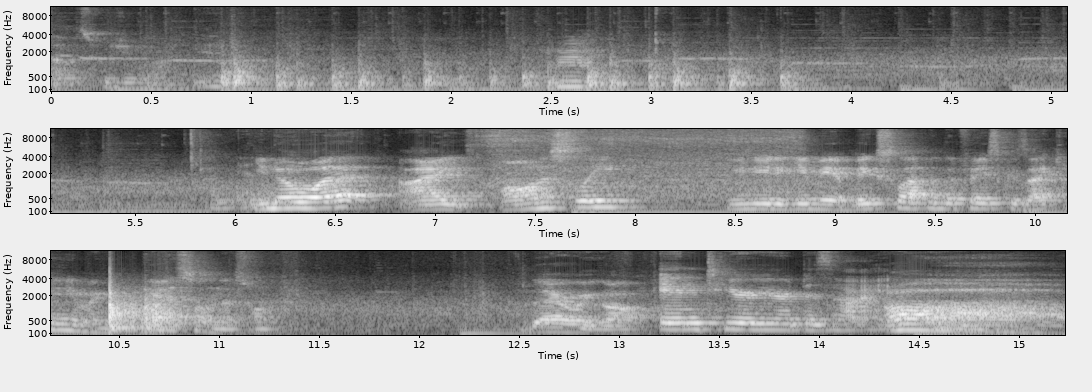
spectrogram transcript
else would you want to do? Hmm. You know what? I honestly, you need to give me a big slap in the face because I can't even guess on this one. There we go. Interior design. Oh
